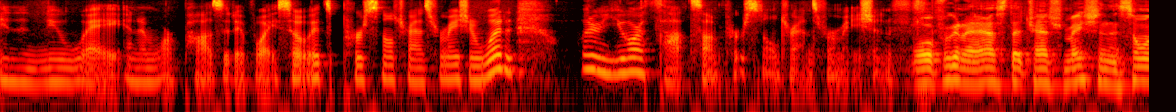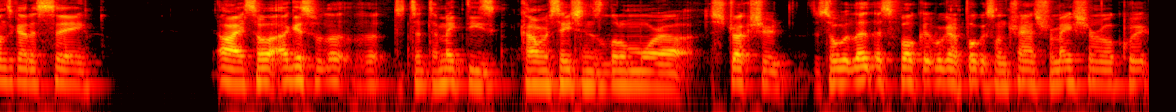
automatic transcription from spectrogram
in a new way in a more positive way. So it's personal transformation. What what are your thoughts on personal transformation? Well, if we're gonna ask that transformation, then someone's got to say, "All right." So I guess uh, to, to make these conversations a little more uh, structured, so let, us focus. We're gonna focus on transformation real quick.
